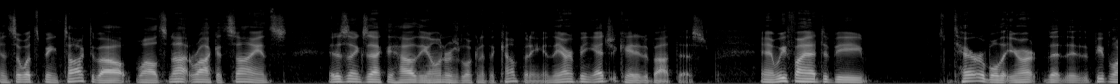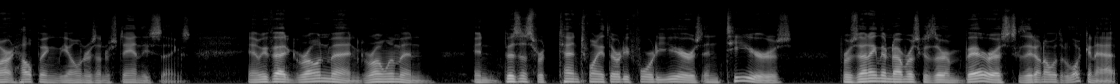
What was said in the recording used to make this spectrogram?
And so, what's being talked about, while it's not rocket science, it isn't exactly how the owners are looking at the company, and they aren't being educated about this. And we find it to be terrible that you aren't that the, the people aren't helping the owners understand these things. And we've had grown men, grown women in business for 10, 20, 30, 40 years in tears presenting their numbers because they're embarrassed because they don't know what they're looking at.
